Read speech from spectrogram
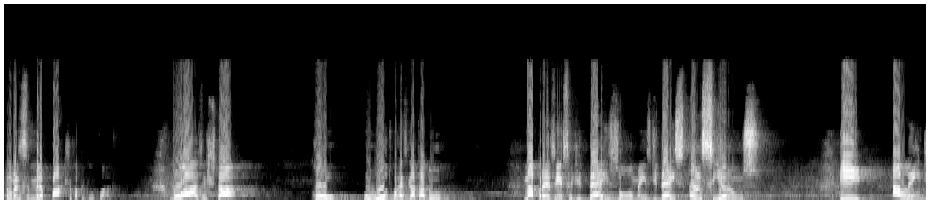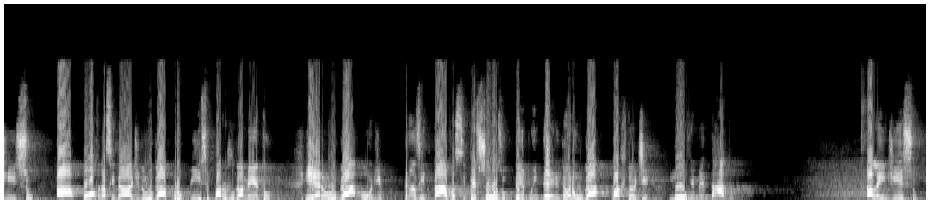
Pelo menos essa primeira parte do capítulo 4. Boaz está com o outro resgatador, na presença de dez homens, de dez anciãos, e além disso, à porta da cidade, no lugar propício para o julgamento, e era um lugar onde transitava-se pessoas o tempo inteiro, então era um lugar bastante movimentado. Além disso,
